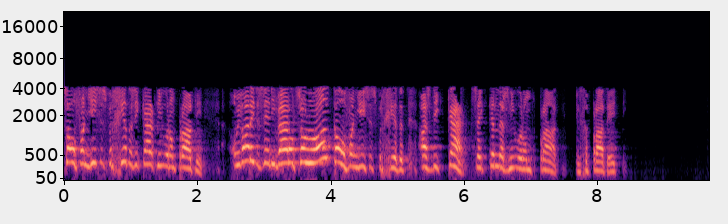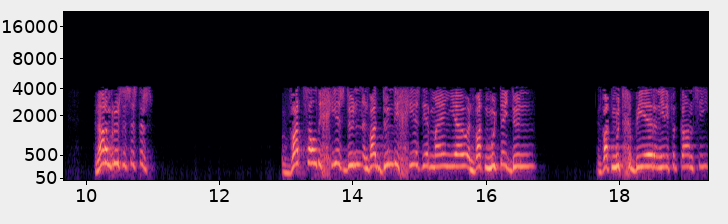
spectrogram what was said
sal van Jesus vergeet as die kerk nie oor hom praat nie. Om die waarheid te sê, die wêreld sou lankal van Jesus vergeet het as die kerk sy kinders nie oor hom praat nie en gepraat het nie. En daarom broers en susters, wat sal die Gees doen en wat doen die Gees deur my en jou en wat moet hy doen? En wat moet gebeur in hierdie vakansie?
